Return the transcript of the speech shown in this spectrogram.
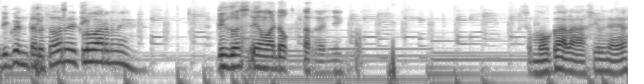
Di gue ntar sore keluar nih. Di ghosting sama dokter anjing. Semoga lah hasilnya ya.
